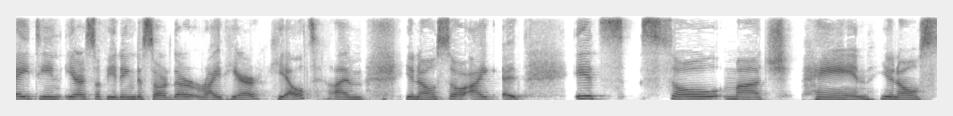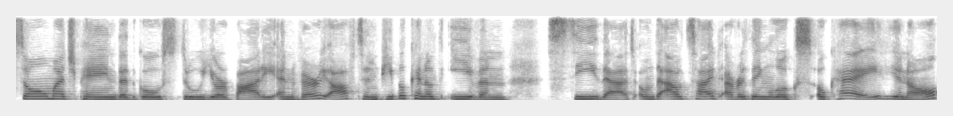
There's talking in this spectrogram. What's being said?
18 years of eating disorder right here healed i'm you know so i it, it's so much pain you know so much pain that goes through your body. And very often people cannot even see that. On the outside everything looks okay you know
